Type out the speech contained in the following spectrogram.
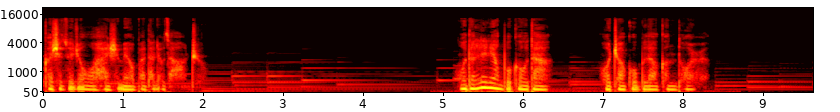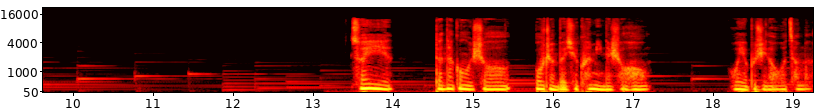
可是最终我还是没有把他留在杭州。我的力量不够大，我照顾不了更多人。所以，当他跟我说我准备去昆明的时候，我也不知道我怎么了，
